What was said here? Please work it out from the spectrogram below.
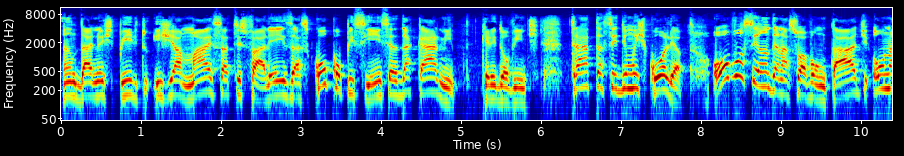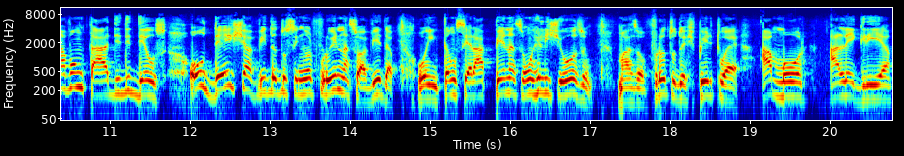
andai no espírito e jamais satisfareis as concupiscências da carne. Querido ouvinte, trata-se de uma escolha. Ou você anda na sua vontade ou na vontade de Deus, ou deixa a vida do Senhor fluir na sua vida, ou então será apenas um religioso. Mas o fruto do Espírito é amor, alegria,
